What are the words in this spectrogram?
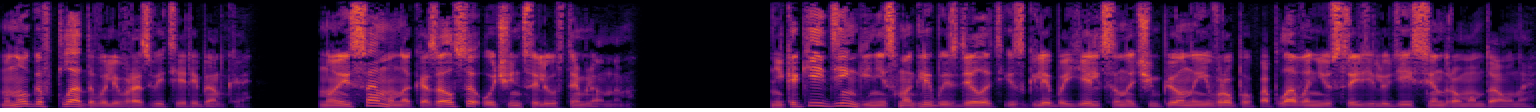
много вкладывали в развитие ребенка, но и сам он оказался очень целеустремленным. Никакие деньги не смогли бы сделать из Глеба Ельцина чемпиона Европы по плаванию среди людей с синдромом Дауна.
